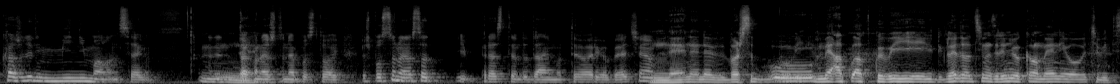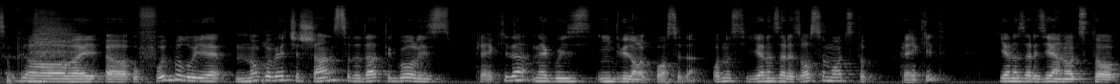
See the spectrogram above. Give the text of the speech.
kažu ljudi, minimalan segment. Ne. Tako nešto ne postoji. Još posebno ja sad i prestajem da dajemo teoriju, obećavam. Ne, ne, ne, baš se, uh, me, ako, ako bi gledalcima zanimljivo kao meni, ovo će biti super. Ovaj, uh, u futbolu je mnogo veća šansa da date gol iz prekida nego iz individualnog poseda. Odnos je 1,8% prekid, 1,1%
